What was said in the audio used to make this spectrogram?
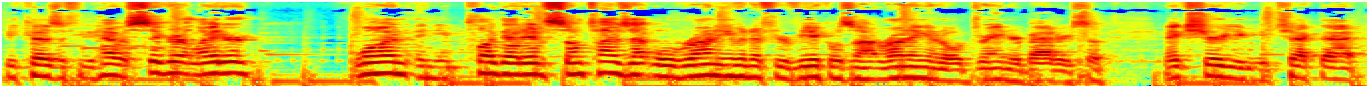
because if you have a cigarette lighter, one, and you plug that in, sometimes that will run even if your vehicle's not running and it'll drain your battery. So make sure you, you check that.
